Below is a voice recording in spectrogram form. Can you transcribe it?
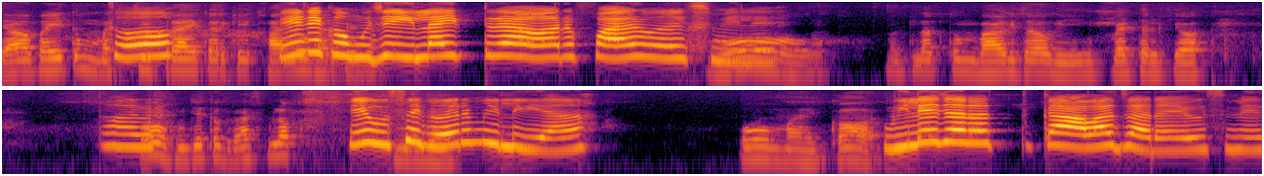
जाओ भाई तुम मछली तो फ्राई करके खा ये देखो मुझे इलाइट्रा और फायर वर्क्स मिले। मतलब तुम भाग जाओगी बैटल के वक्त और ओह मुझे तो ग्रास ब्लॉक्स ये उसे घर मिल गया। ओह माय गॉड विलेजर का आवाज़ आ रहा है उसमें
